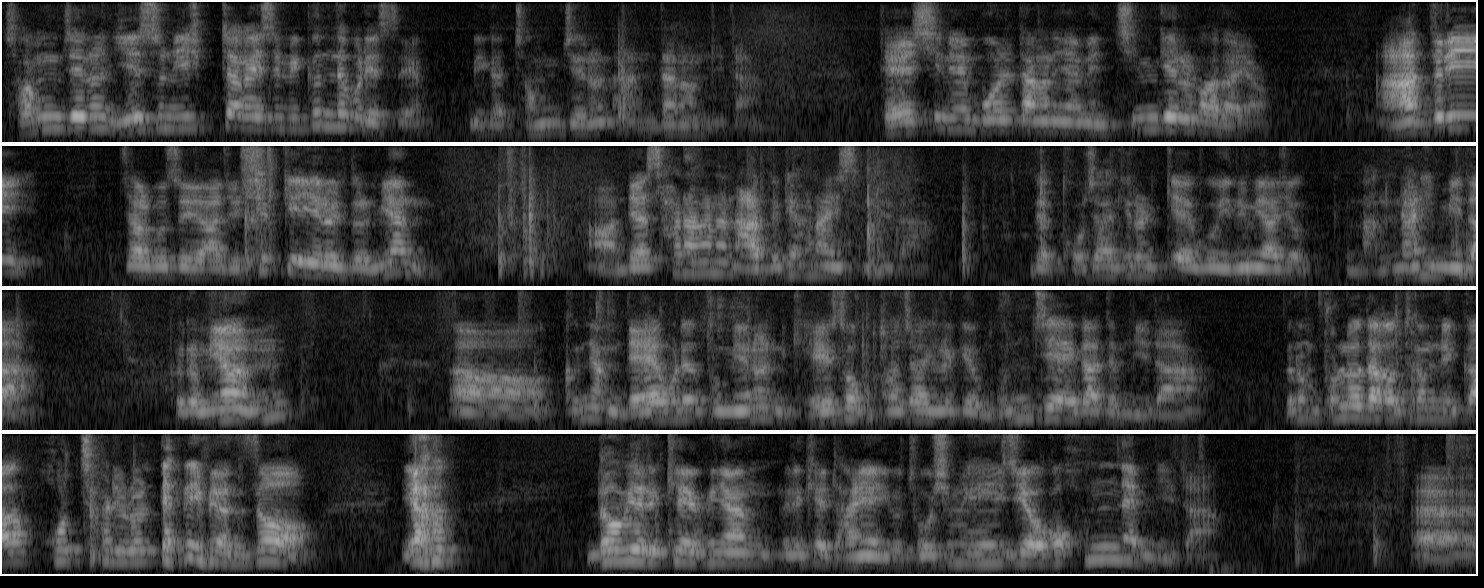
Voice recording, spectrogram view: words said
정죄는 예수님 십자가에 있으면 끝내버렸어요. 그러니까 정죄는 안 당합니다. 대신에 뭘 당하냐면 징계를 받아요. 아들이 잘 보세요. 아주 쉽게 예를 들면 아, 내 사랑하는 아들이 하나 있습니다. 근데 도자기를 깨고 이름이 아주 망난입니다. 그러면 어, 그냥 내버려 두면은 계속 도자기를 깨고 문제가 됩니다. 그럼 불러다가 어떡합니까? 호차류를 때리면서 야 너 왜 이렇게 그냥 이렇게 다녀 이거 조심해야지 하고 혼냅니다. 에,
